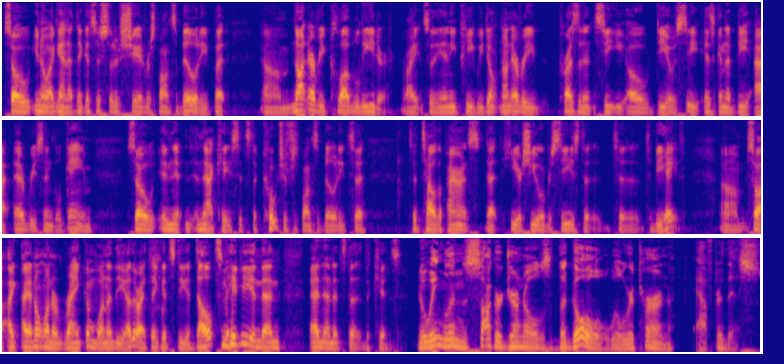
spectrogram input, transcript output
So, you know, again, I think it's a sort of shared responsibility, but um, not every club leader, right? So the NEP, we don't, not every president, CEO, DOC is going to be at every single game. So in the, in that case, it's the coach's responsibility to to tell the parents that he or she oversees to to to behave. Um, so I, I don't want to rank them one or the other. I think it's the adults maybe, and then and then it's the the kids. New England's soccer journals The Goal will return after this.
